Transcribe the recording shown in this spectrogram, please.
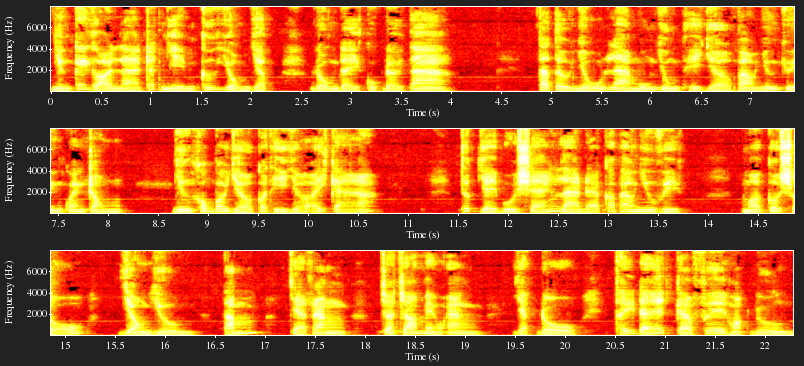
những cái gọi là trách nhiệm cứ dồn dập đụng đầy cuộc đời ta. Ta tự nhủ là muốn dùng thì giờ vào những chuyện quan trọng, nhưng không bao giờ có thì giờ ấy cả. Thức dậy buổi sáng là đã có bao nhiêu việc? Mở cửa sổ, dọn giường, tắm, chà răng, cho chó mèo ăn, giặt đồ, thấy đã hết cà phê hoặc đường,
